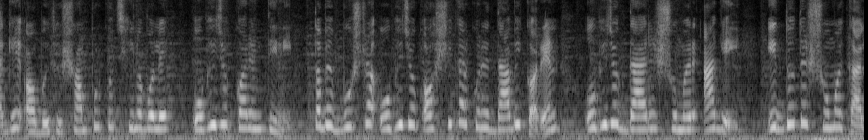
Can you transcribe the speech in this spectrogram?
আগে অবৈধ সম্পর্ক ছিল বলে অভিযোগ করেন তিনি। তবে বুশরা অভিযোগ অস্বীকার করে দাবি করেন, অভিযোগ দায়েরের সময়ের আগেই ইদ্যতের সময়কাল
